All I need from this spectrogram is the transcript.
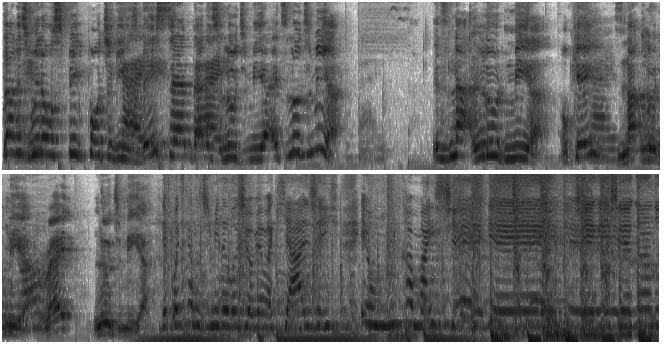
Dennis, we don't speak Portuguese. Guys, they said that is guys. Ludmilla. It's Ludmilla. It's not Ludmilla, okay? Guys, not. Ludmilla, right? Ludmilla. Depois que a Ludmilla elogiou minha maquiagem, eu nunca mais cheguei. Cheguei chegando,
